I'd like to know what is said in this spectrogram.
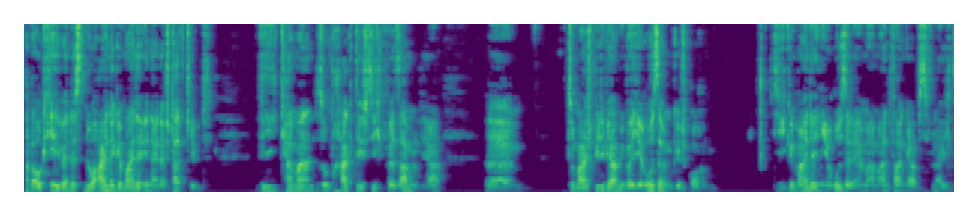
aber okay, wenn es nur eine Gemeinde in einer Stadt gibt, wie kann man so praktisch sich versammeln, ja? Ähm, zum Beispiel, wir haben über Jerusalem gesprochen. Die Gemeinde in Jerusalem, am Anfang gab es vielleicht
